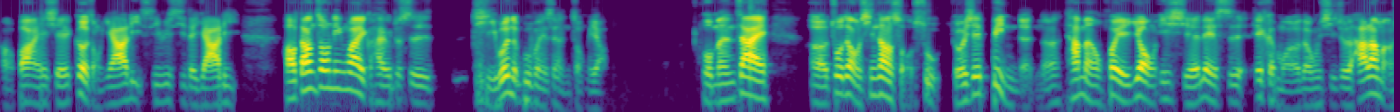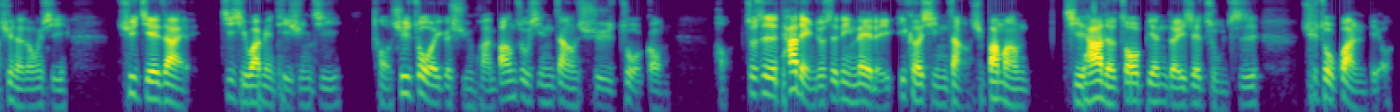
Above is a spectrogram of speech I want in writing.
哦，包含一些各种压力 CVC 的压力。好，当中另外一个还有就是体温的部分也是很重要。我们在呃做这种心脏手术，有一些病人呢，他们会用一些类似 ECMO 的东西，就是哈拉玛逊的东西，去接在机器外面体循机，好、哦、去做一个循环，帮助心脏去做功。好、就是它等于就是另类的一颗心脏，去帮忙其他的周边的一些组织去做灌流。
